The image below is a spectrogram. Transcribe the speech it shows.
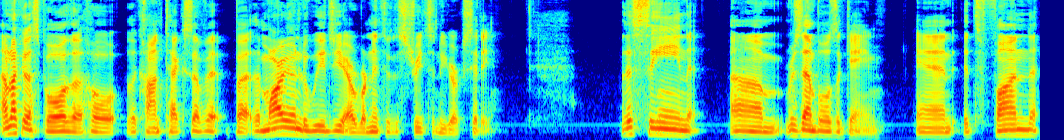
I'm not going to spoil the whole the context of it, but the Mario and Luigi are running through the streets of New York City. This scene um, resembles a game, and it's fun,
